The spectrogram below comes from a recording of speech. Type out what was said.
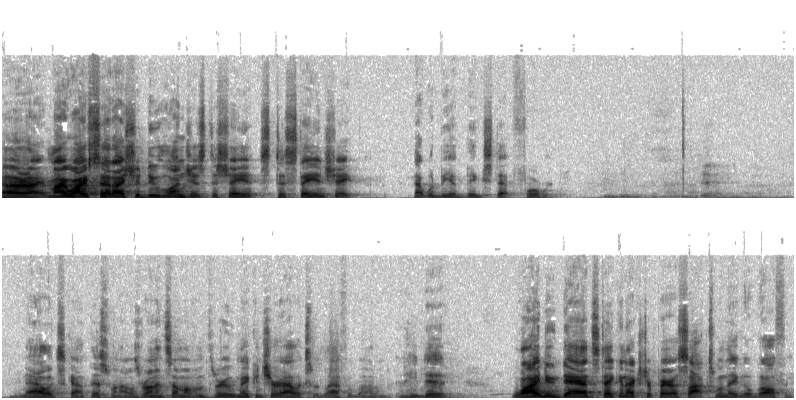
All right. My wife said I should do lunges to, to stay in shape. That would be a big step forward. And Alex got this one. I was running some of them through, making sure Alex would laugh about them, and he did. Why do dads take an extra pair of socks when they go golfing?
